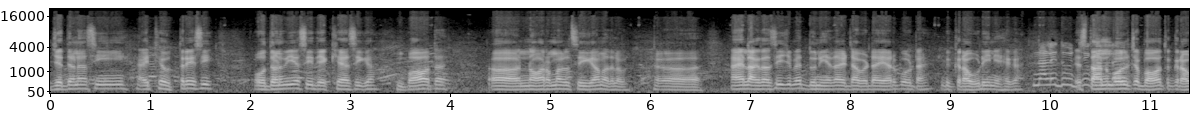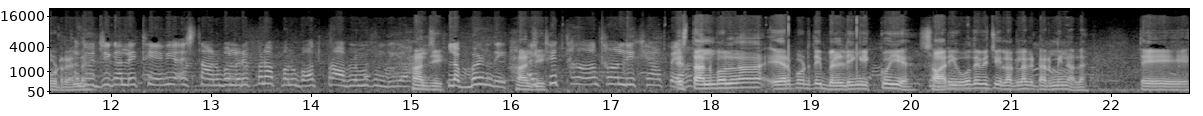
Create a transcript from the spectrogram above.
ਜਿੱਦਣ ਅਸੀਂ ਇੱਥੇ ਉਤਰੇ ਸੀ ਉਦੋਂ ਵੀ ਅਸੀਂ ਦੇਖਿਆ ਸੀਗਾ ਬਹੁਤ ਨਾਰਮਲ ਸੀਗਾ ਮਤਲਬ ਐਂ ਲੱਗਦਾ ਸੀ ਜਿਵੇਂ ਦੁਨੀਆ ਦਾ ਐਡਾ ਵੱਡਾ 에어ਪੋਰਟ ਹੈ ਵੀ ਕਰਾਊਡ ਹੀ ਨਹੀਂ ਹੈਗਾ। ਇਸਤਾਨਬੁਲ 'ਚ ਬਹੁਤ ਕਰਾਊਡ ਰਹਿੰਦਾ। ਦੂਜੀ ਗੱਲ ਇੱਥੇ ਵੀ ਹੈ, ਇਸਤਾਨਬੁਲ ਰਿਪਨ ਆਪਾਂ ਨੂੰ ਬਹੁਤ ਪ੍ਰੋਬਲਮ ਹੁੰਦੀ ਆ ਹਾਂਜੀ। ਲੱਭਣ ਦੀ। ਇੱਥੇ ਥਾਂ ਥਾਂ ਲਿਖਿਆ ਪਿਆ। ਇਸਤਾਨਬੁਲ ਨਾ 에어ਪੋਰਟ ਦੀ ਬਿਲਡਿੰਗ ਇੱਕੋ ਹੀ ਹੈ ਸਾਰੀ ਉਹਦੇ ਵਿੱਚ ਅਲੱਗ-ਅਲੱਗ ਟਰਮੀਨਲ ਹੈ। ਤੇ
